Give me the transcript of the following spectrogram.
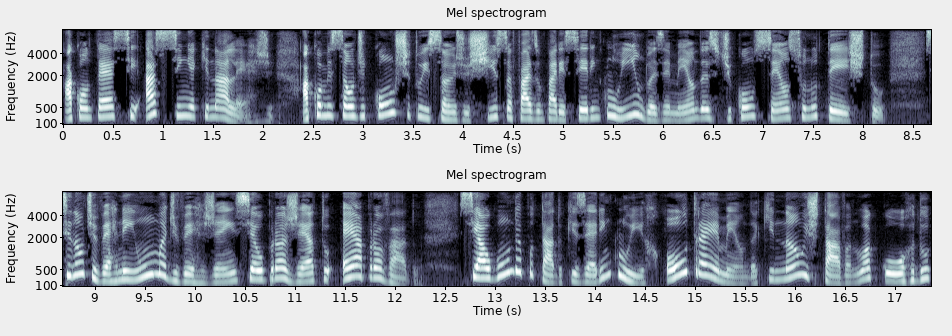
acontece assim aqui na Alerj. A Comissão de Constituição e Justiça faz um parecer incluindo as emendas de consenso no texto. Se não tiver nenhuma divergência, o projeto é aprovado. Se algum deputado quiser incluir outra emenda que não estava no acordo,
